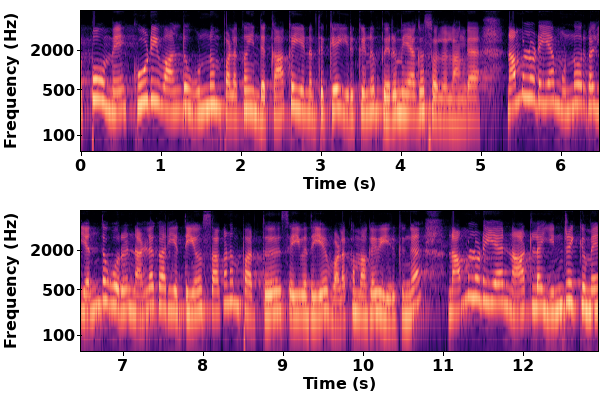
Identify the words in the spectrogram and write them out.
எப்போவுமே கூடி வாழ்ந்து உண்ணும் பழக்கம் இந்த காக்கை இனத்துக்கு இருக்குன்னு பெருமையாக சொல்லலாங்க. நம்மளுடைய முன்னோர்கள் எந்த ஒரு நல்ல காரியத்தையும் சகனம் பார்த்து செய்வதையே வழக்கமாகவே இருக்குங்க. நம்மளுடைய நாட்டில் இன்றைக்குமே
